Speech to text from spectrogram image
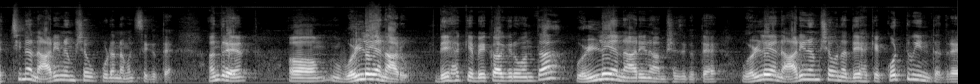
ಹೆಚ್ಚಿನ ನಾರಿನಂಶವು ಕೂಡ ನಮಗೆ ಸಿಗುತ್ತೆ. ಅಂದರೆ ಒಳ್ಳೆಯ ನಾರು, ದೇಹಕ್ಕೆ ಬೇಕಾಗಿರುವಂಥ ಒಳ್ಳೆಯ ನಾರಿನ ಅಂಶ ಸಿಗುತ್ತೆ. ಒಳ್ಳೆಯ ನಾರಿನಂಶವನ್ನು ದೇಹಕ್ಕೆ ಕೊಟ್ವಿ ಅಂತಂದರೆ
